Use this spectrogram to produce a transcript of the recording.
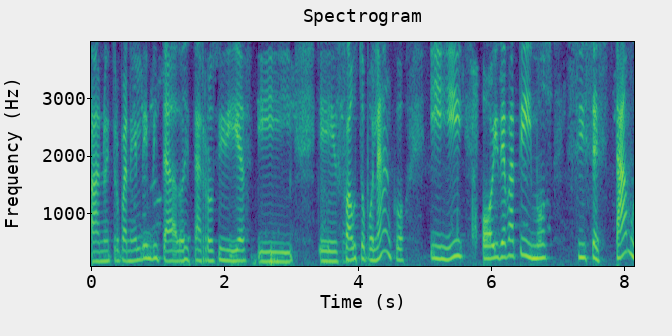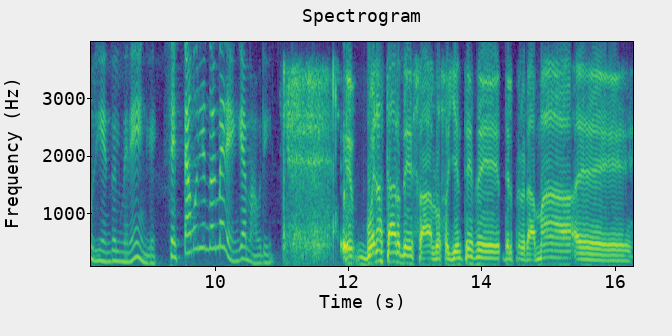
a nuestro panel de invitados. Está Rosy Díaz y eh, Fausto Polanco. Y hoy debatimos si se está muriendo el merengue. ¿Se está muriendo el merengue, Amaury? Eh, buenas tardes a los oyentes de- del programa eh,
